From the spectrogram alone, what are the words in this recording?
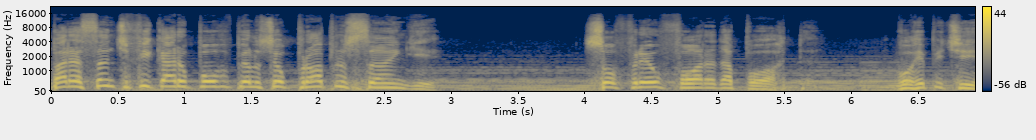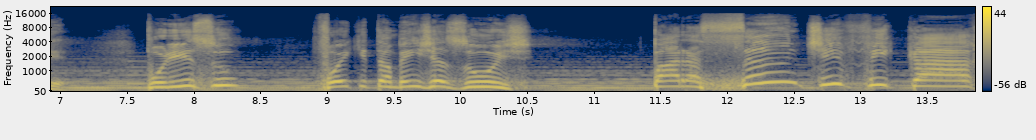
para santificar o povo pelo seu próprio sangue, sofreu fora da porta Vou repetir. Por isso foi que também Jesus, para santificar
